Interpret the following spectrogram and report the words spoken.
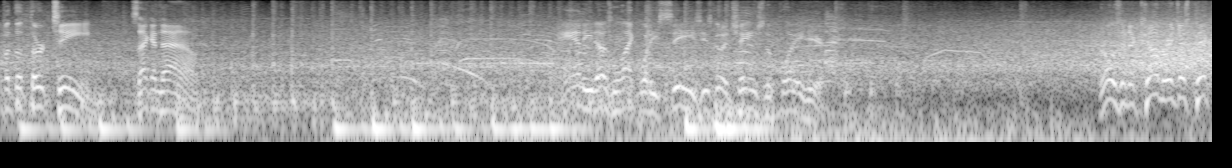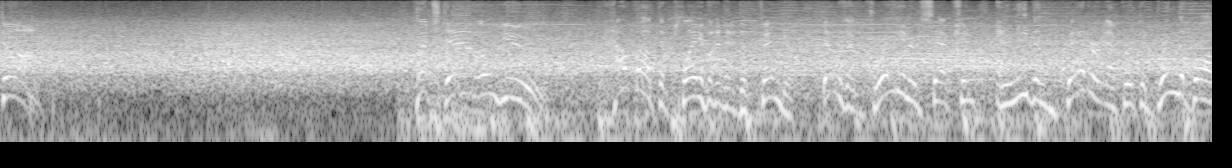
Up at the 13. Second down. And he doesn't like what he sees. He's going to change the play here. Throws into coverage, just picked off. Touchdown, OU. How about the play by the defender? That was a great interception and an even better effort to bring the ball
